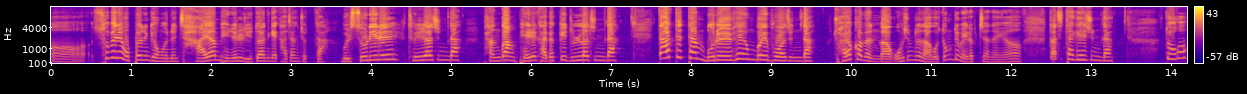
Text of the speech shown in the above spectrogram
어, 소변을 못 빼는 경우는 자연 배뇨를 유도하는 게 가장 좋다. 물소리를 들려준다. 방광, 배를 가볍게 눌러준다. 따뜻한 물을 회음부에 부어준다. 좌욕하면 막 오줌도 나고 똥도 매렵잖아요. 따뜻하게 해준다. 또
